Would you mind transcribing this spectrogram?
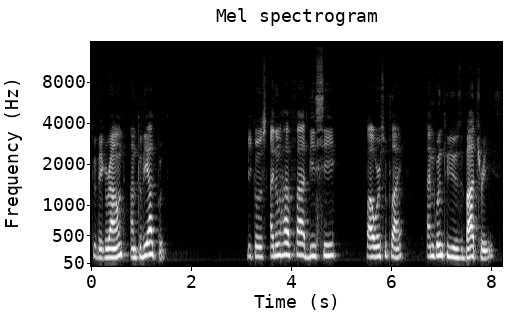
to the ground and to the output. Because I don't have a DC power supply, I'm going to use batteries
